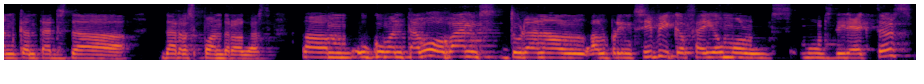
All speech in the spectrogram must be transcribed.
encantats de, de respondre-les. Um, ho comentàveu abans, durant el, el principi, que fèieu molts, molts directes.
